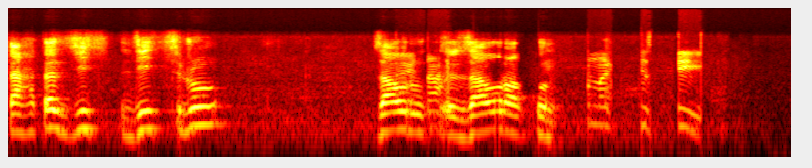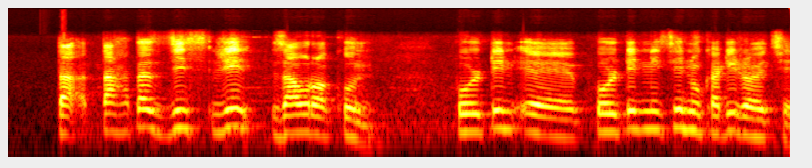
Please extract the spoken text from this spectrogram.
তাহতা জিচ জিচরু জাওরু জাওরাকুন নাকি স্ত্রী? তা- তাহতা জিসরি জাওরাকুন পোলটির নিচে নৌকাটি রয়েছে।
